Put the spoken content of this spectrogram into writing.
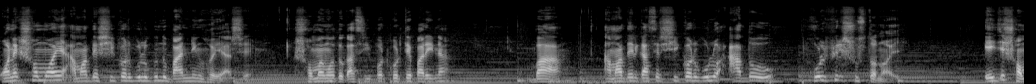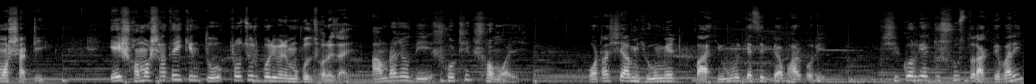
অনেক সময় আমাদের শিকড়গুলো কিন্তু বান্ডিং হয়ে আসে। সময় মতো গাছ রিপোর্ট করতে পারি না বা আমাদের গাছের শিকড়গুলো আদৌ ফুলফিল সুস্থ নয়। এই যে সমস্যাটি, এই সমস্যাতেই কিন্তু প্রচুর পরিমাণে মুকুল ঝরে যায়। আমরা যদি সঠিক সময় পটাশিয়াম হিউমেট বা হিউমিক অ্যাসিড ব্যবহার করি, শিকড়কে একটু সুস্থ রাখতে পারি,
